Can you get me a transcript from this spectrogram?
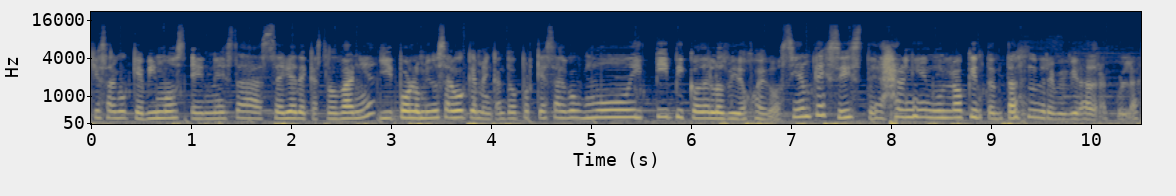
que es algo que vimos en esta serie de Castlevania y por lo mismo es algo que me encantó porque es algo muy típico de los videojuegos. Siempre existe alguien, un loco intentando revivir a Drácula.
